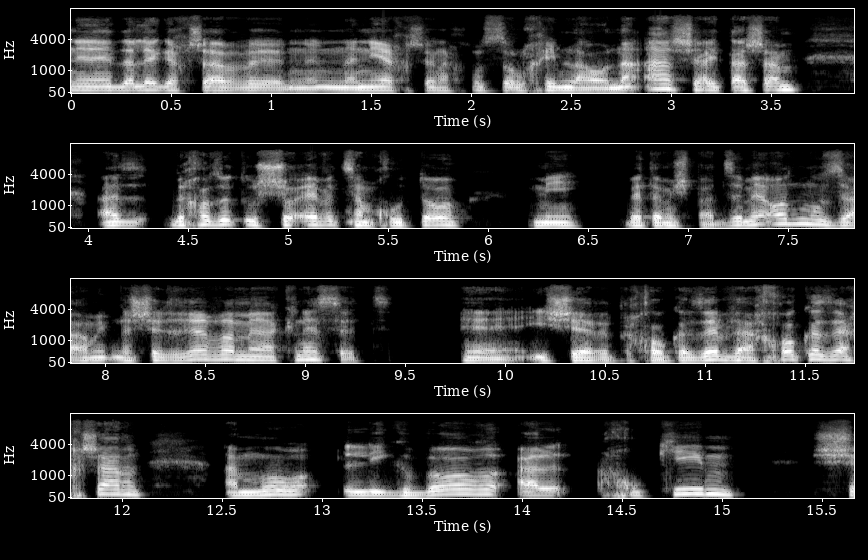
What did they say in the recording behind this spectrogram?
נדלג עכשיו, נניח שאנחנו סולחים להונאה שהייתה שם, אז בכל זאת הוא שואב את סמכותו מבית המשפט. זה מאוד מוזר, מפני שרבע מהכנסת אישר את החוק הזה, והחוק הזה עכשיו אמור לגבור על חוקים ש...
